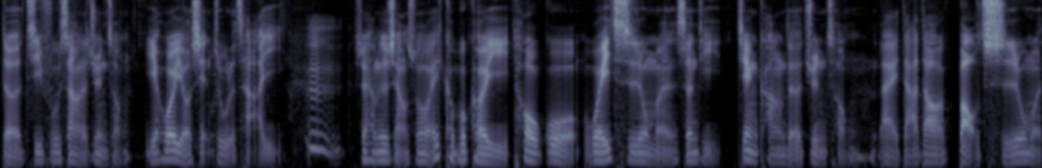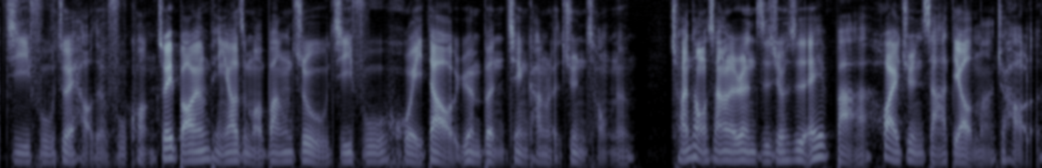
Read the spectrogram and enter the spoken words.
的肌肤上的菌虫，也会有显著的差异。嗯所以他们就想说，诶，可不可以透过维持我们身体健康的菌虫，来达到保持我们肌肤最好的肤况？所以保养品要怎么帮助肌肤回到原本健康的菌虫呢？传统上的认知就是，诶，把坏菌杀掉嘛就好了，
